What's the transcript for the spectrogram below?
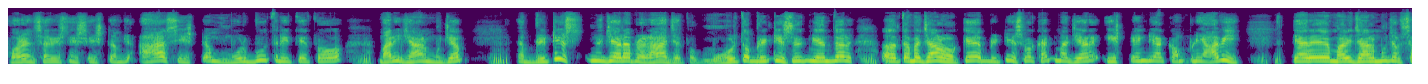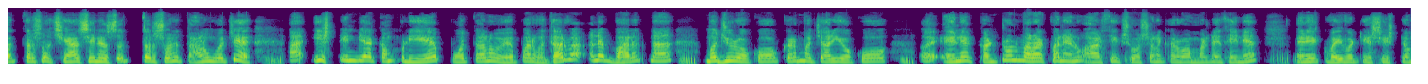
ફોરેન સર્વિસની સિસ્ટમ છે, આ સિસ્ટમ મૂળભૂત રીતે તો મારી જાણ મુજબ બ્રિટિશનું જ્યારે આપણે રાજ હતું, મૂળ તો બ્રિટિશ યુગની અંદર તમે જાણો કે બ્રિટિશ વખતમાં જ્યારે ઈસ્ટ ઇન્ડિયા કંપની આવી, ત્યારે મારી જાણ મુજબ સત્તરસો છ્યાસી ને સત્તરસો ને ત્રાણું વચ્ચે આ ઈસ્ટ ઇન્ડિયા કંપનીએ પોતાનો વેપાર વધારવા અને ભારતના મજૂરો કો, કર્મચારીઓ કો એને કંટ્રોલમાં રાખવાને એનું આર્થિક શોષણ કરવા માટે થઈને એને એક વહીવટી સિસ્ટમ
